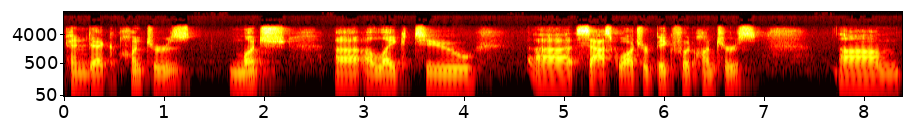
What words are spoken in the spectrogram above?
pendek hunters, much uh, alike to uh, Sasquatch or Bigfoot hunters. Um,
